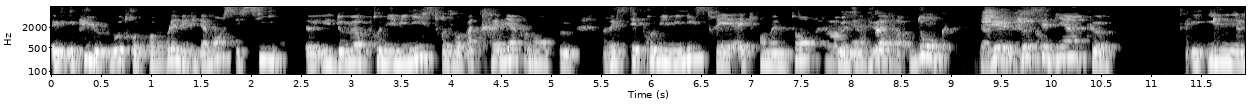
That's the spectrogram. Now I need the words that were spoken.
Et, puis, l'autre problème, évidemment, c'est si euh, il demeure Premier ministre. Je vois pas très bien comment on peut rester Premier ministre et être en même temps le maire du Havre. Donc, je sais bien que il ne,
